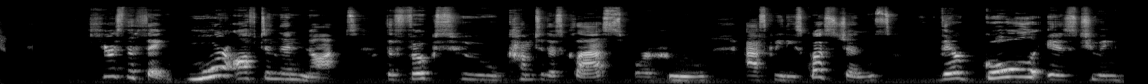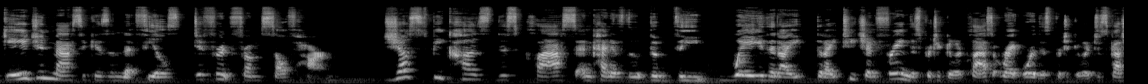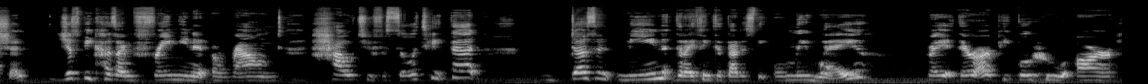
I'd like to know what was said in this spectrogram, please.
here's the thing more often than not the folks who come to this class or who ask me these questions their goal is to engage in masochism that feels different from self-harm just because this class and kind of the, the, the way that I that I teach and frame this particular class, right, or this particular discussion, just because I'm framing it around how to facilitate that doesn't mean that I think that that is the only way, right? There are people who are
